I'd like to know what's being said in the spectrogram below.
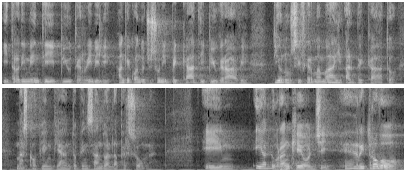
i tradimenti più terribili, anche quando ci sono i peccati più gravi, Dio non si ferma mai al peccato, ma scoppia in pianto pensando alla persona. E, e allora anche oggi eh, ritrovo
